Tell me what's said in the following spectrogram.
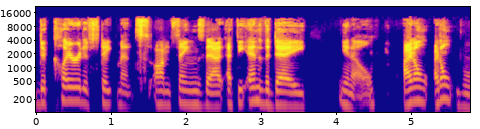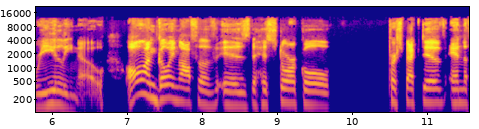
declarative statements on things that at the end of the day, you know, I don't I don't really know. All I'm going off of is the historical perspective and the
